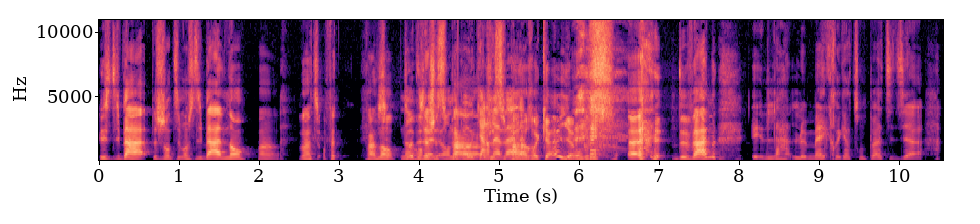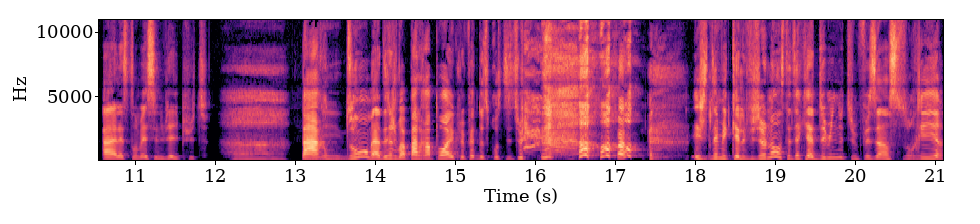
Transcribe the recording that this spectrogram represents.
Et je dis, bah, gentiment, je dis, bah non. Enfin, tu- en fait, enfin non. Non, toi, déjà, fait, je suis on pas, pas au un- je suis pas un recueil euh, de vannes. Et là, le mec regarde son pote, il dit, euh, ah, laisse tomber, c'est une vieille pute. Pardon, mais déjà, je vois pas le rapport avec le fait de se prostituer. Et je disais, mais quelle violence! C'est-à-dire qu'il y a deux minutes, tu me faisais un sourire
